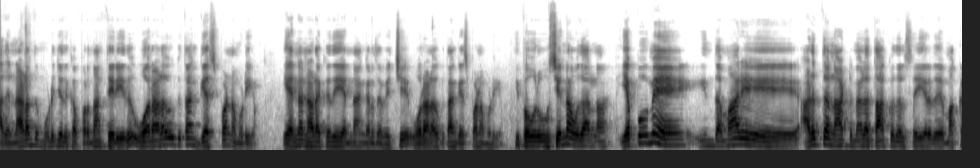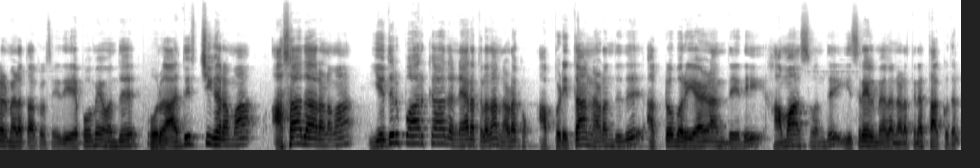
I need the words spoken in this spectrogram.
அது நடந்து முடிஞ்சதுக்கப்புறம் தான் தெரியுது. ஓரளவுக்கு தான் கெஸ் பண்ண முடியும். என்ன நடக்குது என்னங்கிறத வச்சு ஓரளவுக்கு தான் கெஸ் பண்ண முடியும். இப்போ ஒரு சின்ன உதாரணம். எப்போவுமே இந்த மாதிரி அடுத்த நாட்டு மேலே தாக்குதல் செய்கிறது மக்கள் மேலே தாக்குதல் செய்யுது எப்போவுமே வந்து ஒரு அதிர்ச்சிகரமாக அசாதாரணமாக எதிர்பார்க்காத நேரத்தில் தான் நடக்கும். அப்படித்தான் நடந்தது. அக்டோபர் ஏழாம் தேதி ஹமாஸ் வந்து இஸ்ரேல் மேலே நடத்தின தாக்குதல்.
